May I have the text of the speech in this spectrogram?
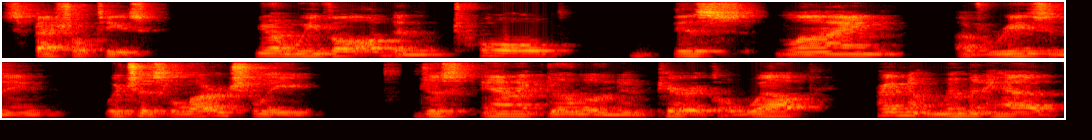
specialties, you know, we've all been told this line of reasoning, which is largely just anecdotal and empirical. Well, pregnant women have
